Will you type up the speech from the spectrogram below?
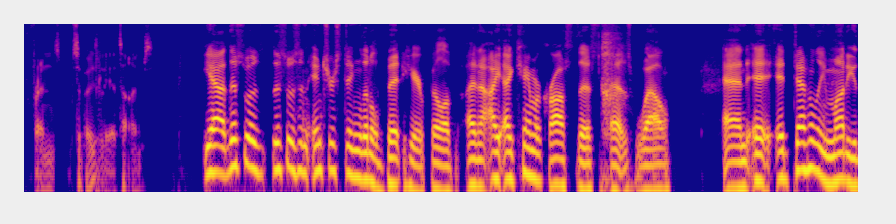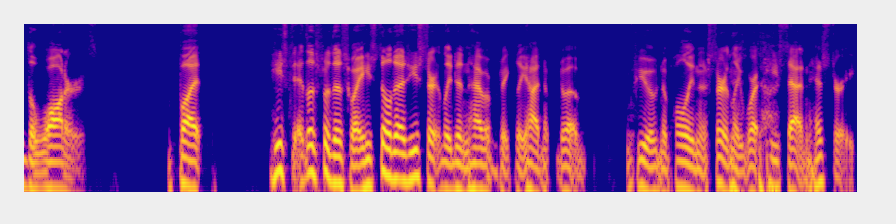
friends supposedly at times. Yeah, this was this was an interesting little bit here, Philip, and I, I came across this as well, and it, it definitely muddied the waters. But he's let's put it this way: he still did. He certainly didn't have a particularly high uh, view of Napoleon, and certainly where he sat in history.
